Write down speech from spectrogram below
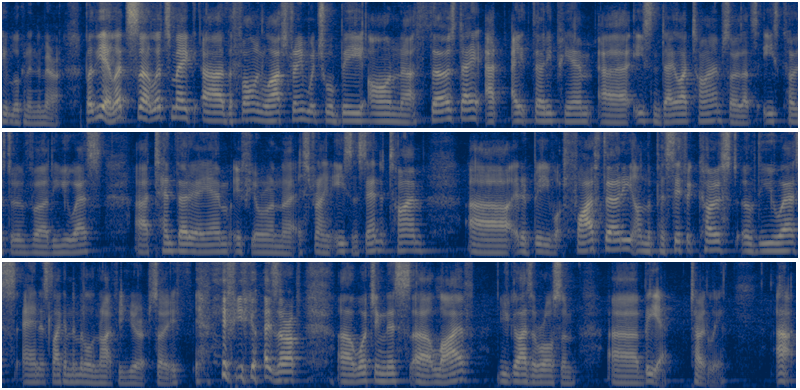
keep looking in the mirror. But yeah, let's uh, let's make uh, the following live stream, which will be on uh, Thursday at 8:30 p.m. Uh, Eastern Daylight Time. So that's east coast of uh, the US. 10:30 a.m. if you're on Australian Eastern Standard Time. Uh, it'd be what 5:30 on the Pacific coast of the US, and it's like in the middle of the night for Europe. So if if you guys are up watching this live, you guys are awesome. But yeah, totally. Ah,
